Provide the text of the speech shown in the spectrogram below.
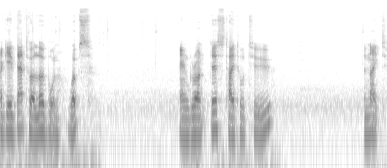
I gave that to a lowborn. Whoops. And grant this title to a knight.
